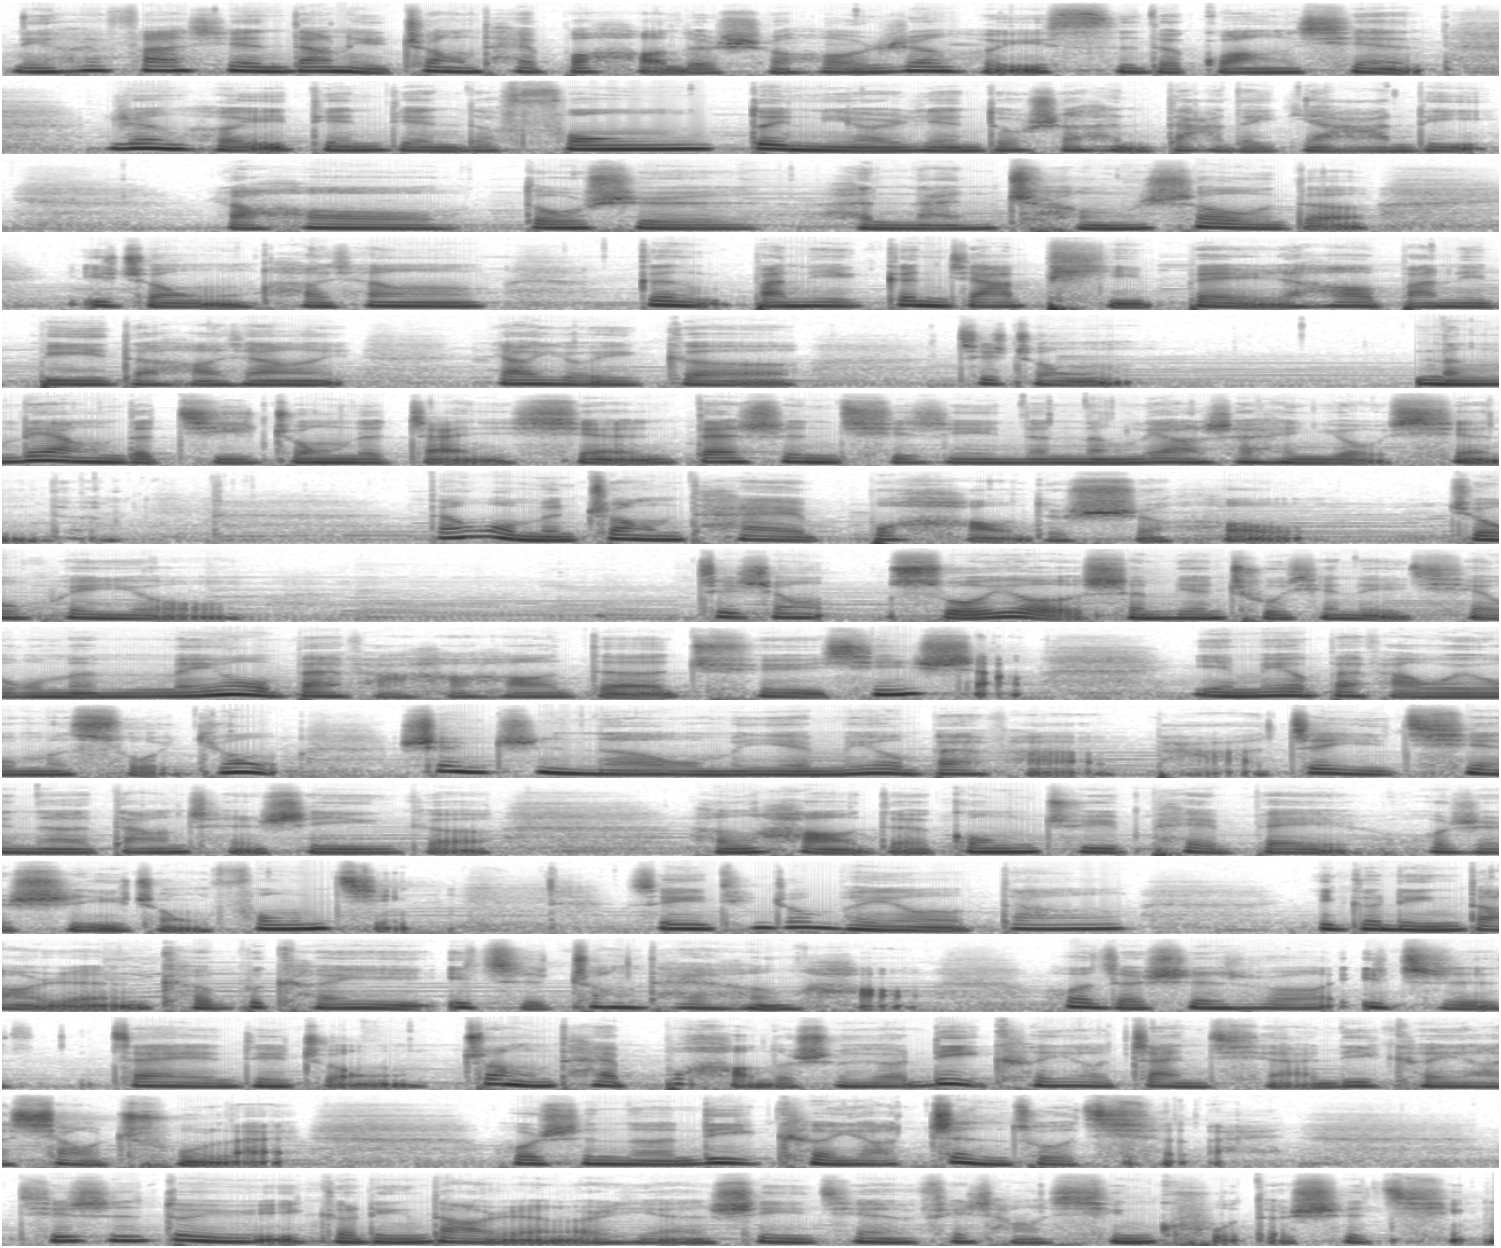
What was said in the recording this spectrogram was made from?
你会发现，当你状态不好的时候，任何一丝的光线，任何一点点的风，对你而言都是很大的压力，然后都是很难承受的一种，好像更把你更加疲惫，然后把你逼得好像要有一个这种能量的集中的展现，但是其实你的能量是很有限的。当我们状态不好的时候，就会有这种所有身边出现的一切，我们没有办法好好的去欣赏，也没有办法为我们所用，甚至呢，我们也没有办法把这一切呢当成是一个很好的工具配备，或者是一种风景。所以，听众朋友，当一个领导人可不可以一直状态很好，或者是说一直在那种状态不好的时候，要立刻要站起来，立刻要笑出来，或是呢立刻要振作起来？其实对于一个领导人而言，是一件非常辛苦的事情，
